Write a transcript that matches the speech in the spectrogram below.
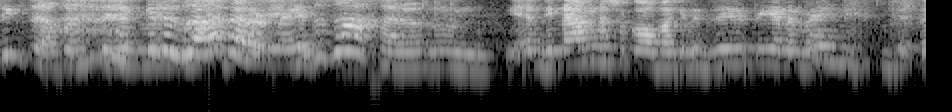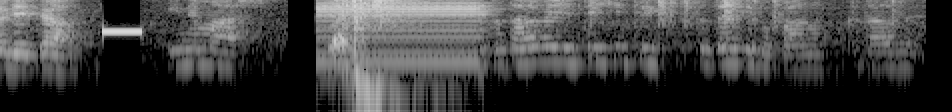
Δεν ξέρω, χωρίς τελείως. Για το ζάχαρο, λέει. Για το ζάχαρο. Μμμ. Ενδυνάμινος ο κόμμα και δεν ξέρει τι ανεβαίνει με τα γλυκά. Είναι Mars. Το κατάλαβα γιατί είχε το- το τέτοιο από πάνω. Κατάλαβες.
